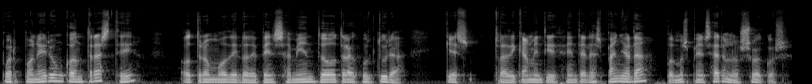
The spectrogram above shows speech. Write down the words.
Por poner un contraste, otro modelo de pensamiento, otra cultura que es radicalmente diferente a la española, podemos pensar en los suecos.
